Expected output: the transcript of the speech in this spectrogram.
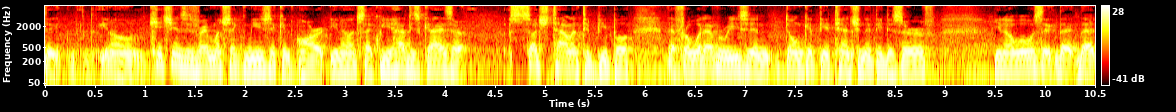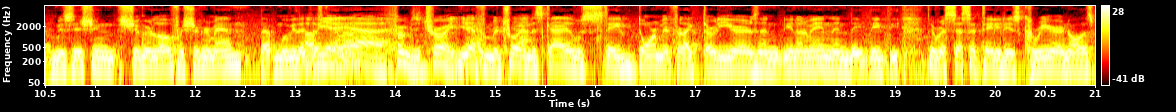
the, you know, kitchens is very much like music and art. You know, it's like you have these guys that are such talented people that for whatever reason don't get the attention that they deserve. You know, what was it, that that musician Sugarloaf or Sugarman? That movie that Oh just yeah, came out. yeah, from Detroit. Yeah, from Detroit, and this guy was stayed dormant for like thirty years, and you know what I mean. And they, they they resuscitated his career and all this.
